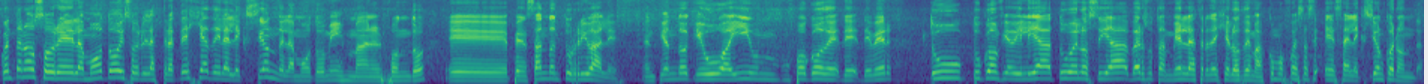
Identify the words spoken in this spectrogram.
Cuéntanos sobre la moto y sobre la estrategia de la elección de la moto misma, en el fondo, eh, pensando en tus rivales. Entiendo que hubo ahí un, poco de, de- de ver tu, tu confiabilidad, tu velocidad versus también la estrategia de los demás. ¿Cómo fue esa, esa elección con Honda?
